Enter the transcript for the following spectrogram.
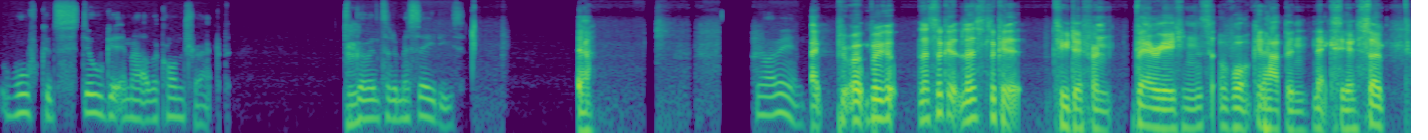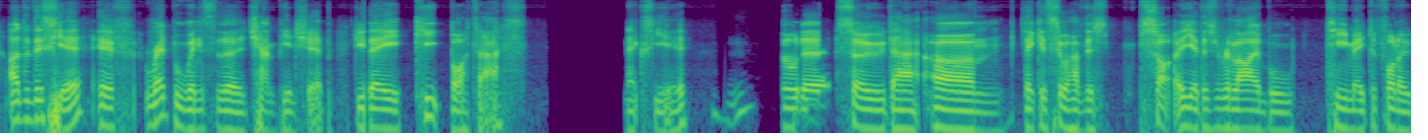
Wolff could still get him out of the contract to Hmm. go into the Mercedes. Yeah. You know what I mean? Right, uh, let's look at let's look at two different variations of what could happen next year. So, either this year, if Red Bull wins the championship, do they keep Bottas next year, hmm in order so that um they can still have this so, yeah this reliable teammate to follow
